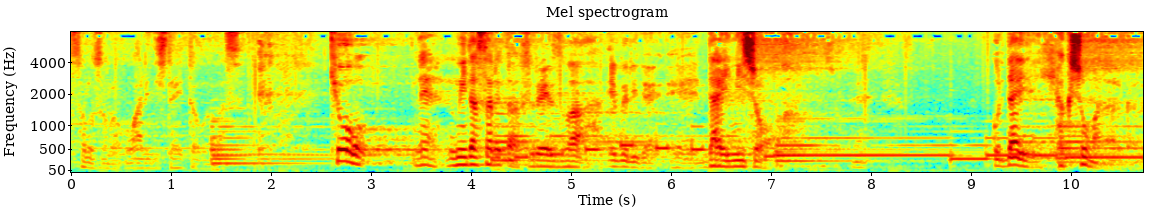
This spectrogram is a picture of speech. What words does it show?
そろそろ終わりにしたいと思います。今日ね生み出されたフレーズはエブリで、えー第2章、ねこれ第100章まであるからね。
